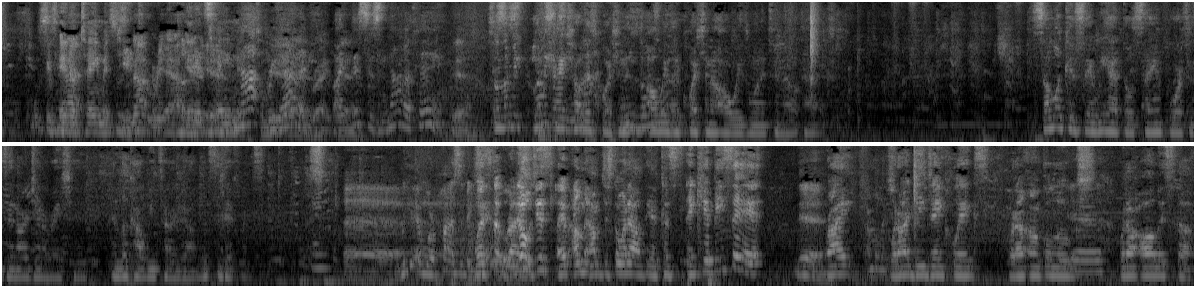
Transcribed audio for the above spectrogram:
is this it's is not- entertainment This is not reality. entertainment. not reality. yeah, right, like yeah. this is not a thing. Yeah. So This let me is- let me ask y'all this question. This is anyone's always a question I always wanted to know. Ask. someone could say we had those same forces in our generation, and look how we turned out. What's the difference? Uh, we have more positive What's the examples. no? Just like, I'm, I'm just throwing it out there because it can be said, yeah. right? I'm With our DJ Quiks, with our Uncle Luke's, Yeah. with our all this stuff,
